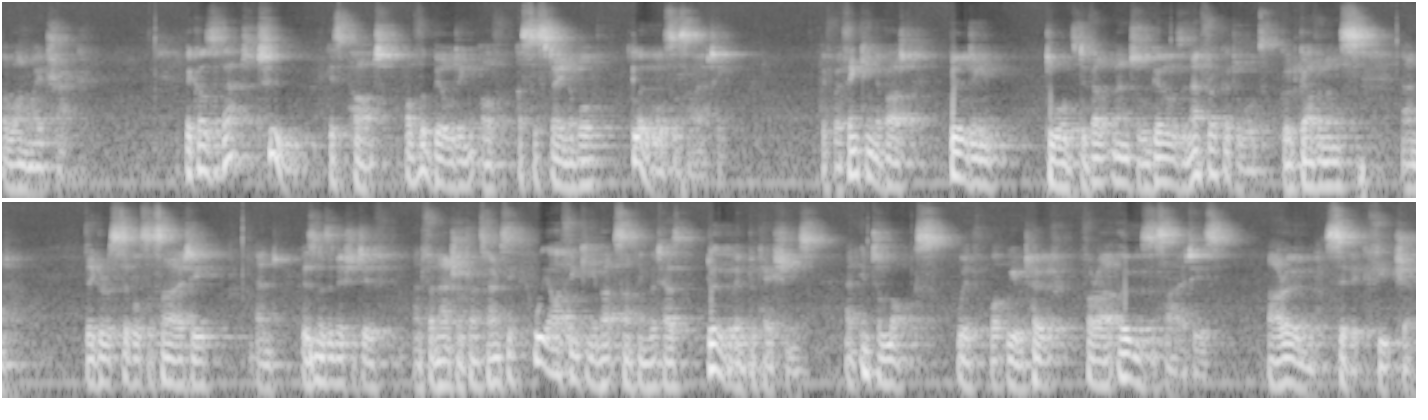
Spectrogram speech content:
a one-way track because that too is part of the building of a sustainable global society. If we're thinking about building towards developmental goals in Africa, towards good governance and vigorous civil society and business initiative and financial transparency, we are thinking about something that has global implications and interlocks with what we would hope for our own societies, our own civic future.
